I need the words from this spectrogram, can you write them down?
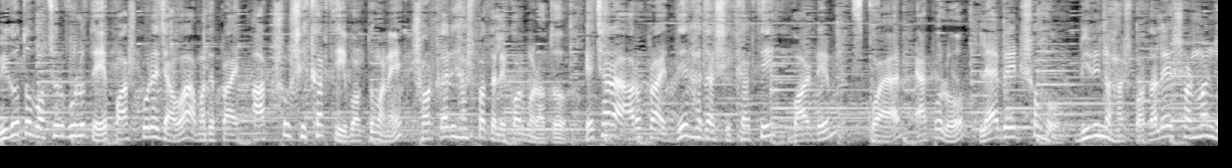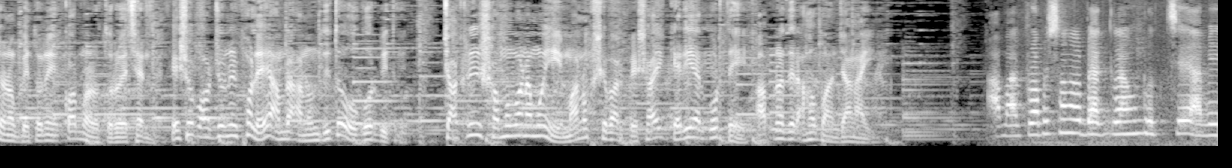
বিগত বছরগুলোতে পাশ করে যাওয়া আমাদের প্রায় আটশো শিক্ষার্থী বর্তমানে সরকারি হাসপাতালে কর্মরত। এছাড়া আরও প্রায় দেড় হাজার শিক্ষার্থী BIRDEM, Square, Apollo, Lab Aid সহ বিভিন্ন হাসপাতালে সম্মানজনক বেতনে কর্মরত রয়েছেন। এসব অর্জনের ফলে আমরা আনন্দিত ও গর্বিত। চাকরির সম্ভাবনাময়ী মানব সেবার পেশায় ক্যারিয়ার করতে আপনাদের আহ্বান জানাই। আমার প্রফেশনাল ব্যাকগ্রাউন্ড হচ্ছে আমি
